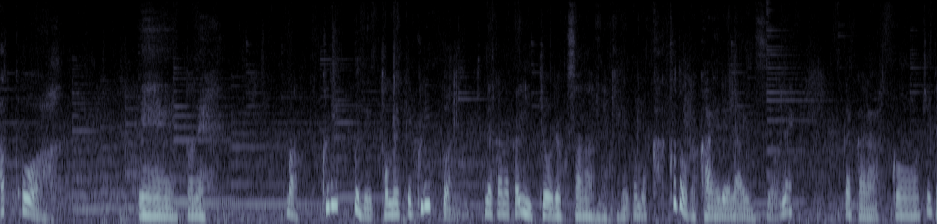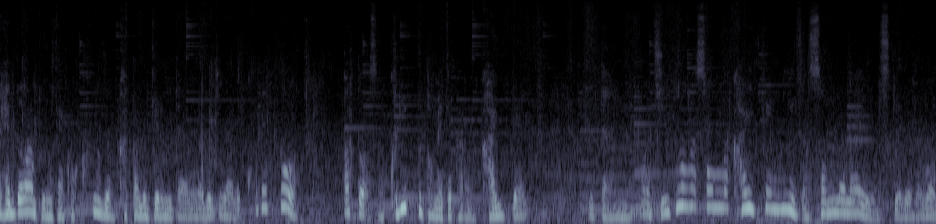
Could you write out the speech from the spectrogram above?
あとは、えー、っとね、まあ、クリップで止めて、クリップはなかなかいい強力さなんだけれども、角度が変えれないんですよね。だから、こう、ちょっとヘッドランプみたいな、こう、角度を傾けるみたいなのができないので、これと、あとはそのクリップ止めてからの回転。みたいな、まあ、自分はそんな回転ニーズはそんなないんですけれども、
